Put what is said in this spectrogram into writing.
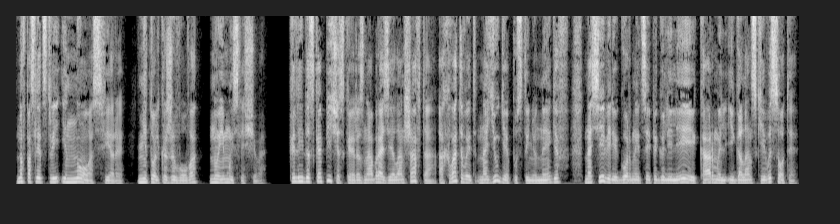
но впоследствии и ноосферы, не только живого, но и мыслящего. Калейдоскопическое разнообразие ландшафта охватывает на юге пустыню Негев, на севере горные цепи Галилеи, Кармель и Голландские высоты –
